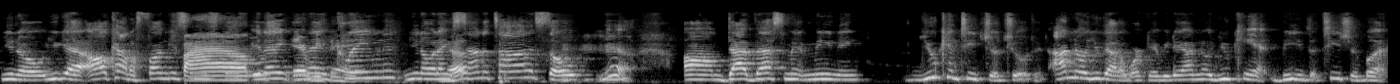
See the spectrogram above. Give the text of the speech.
You know, you got all kind of fungus Files, and stuff. It ain't everything. it ain't clean. You know, it ain't yep. sanitized. So mm-hmm. yeah, um, divestment meaning you can teach your children. I know you got to work every day. I know you can't be the teacher, but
